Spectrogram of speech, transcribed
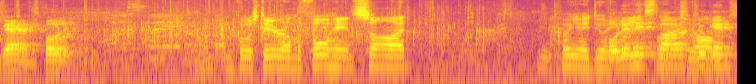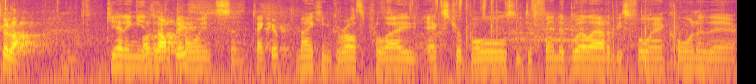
Game Polly. And unforced error on the forehand side. Pouille doing Polly an leads by excellent two job games to love. getting into the please. points and Thank you. making Groth play extra balls. He defended well out of his forehand corner there.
